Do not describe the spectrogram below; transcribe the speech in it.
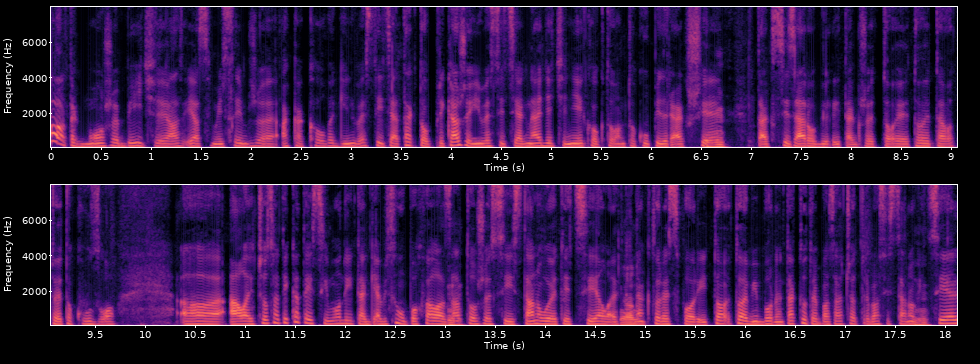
No, tak môže byť. Ja, ja si myslím, že akákoľvek investícia, takto pri každej investícii, ak nájdete niekoho, kto vám to kúpi drahšie, mm-hmm. tak ste zarobili. Takže to je to, je to, to, je to kúzlo. Uh, ale čo sa týka tej Simony, tak ja by som mu pochvála mm. za mhm. to, že si stanovuje tie ciele, ano. na ktoré sporí. To, to je výborné. Takto treba začať, treba si stanoviť mm. cieľ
